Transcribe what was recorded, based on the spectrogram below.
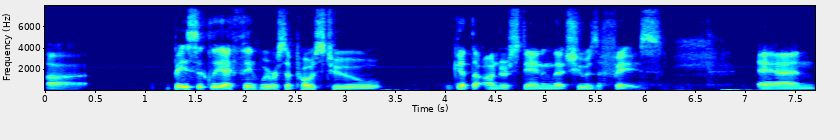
Uh, basically, I think we were supposed to get the understanding that she was a face. And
